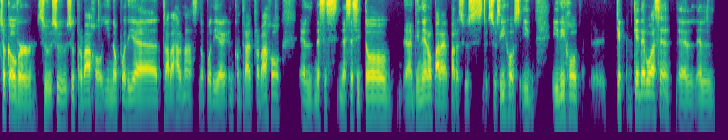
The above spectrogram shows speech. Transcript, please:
took over su, su, su, trabajo y no podía trabajar más, no podía encontrar trabajo. Él necesitó dinero para, para sus, sus, hijos y, y dijo, ¿qué, ¿qué, debo hacer? Él,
